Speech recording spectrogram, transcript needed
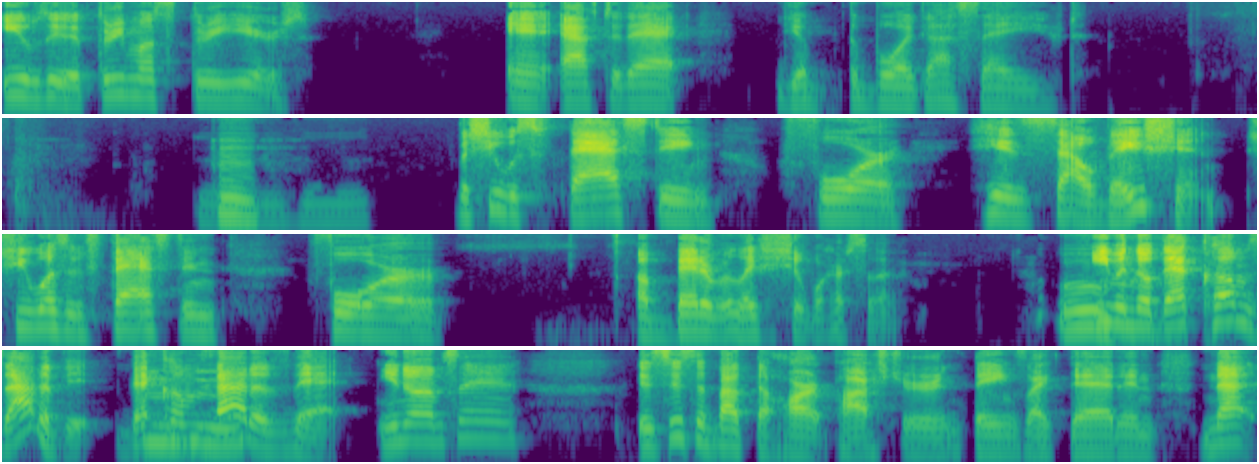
it was either three months, or three years. And after that, your, the boy got saved. Mm. Mm-hmm. But she was fasting for his salvation. She wasn't fasting for a better relationship with her son. Ooh. Even though that comes out of it. That mm-hmm. comes out of that. You know what I'm saying? It's just about the heart posture and things like that and not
